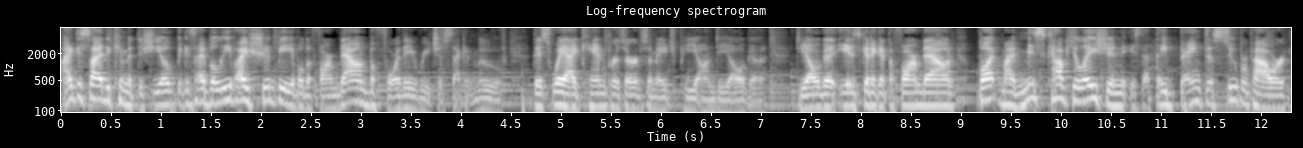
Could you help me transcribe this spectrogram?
I decide to commit the shield because I believe I should be able to farm down before they reach a second move. This way I can preserve some HP on Dialga. Dialga is going to get the farm down, but my miscalculation is that they banked a superpower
